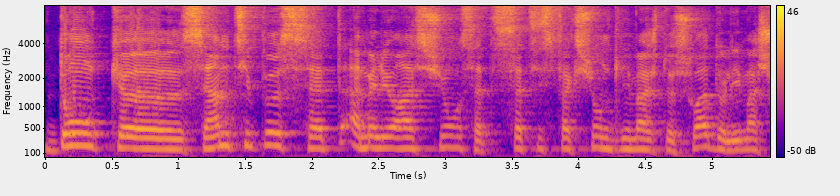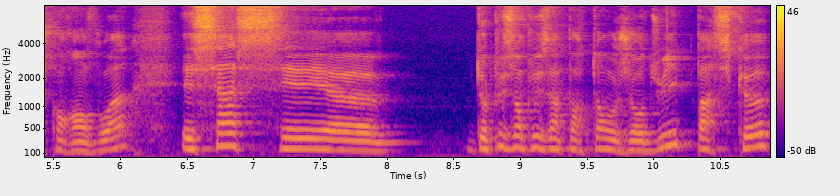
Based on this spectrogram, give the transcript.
Donc, euh, c'est un petit peu cette amélioration, cette satisfaction de l'image de soi, de l'image qu'on renvoie. Et ça, c'est euh, de plus en plus important aujourd'hui parce que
